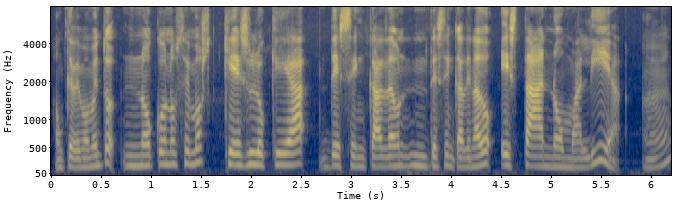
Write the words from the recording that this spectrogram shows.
aunque de momento no conocemos qué es lo que ha desencade- desencadenado esta anomalía ¿eh?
